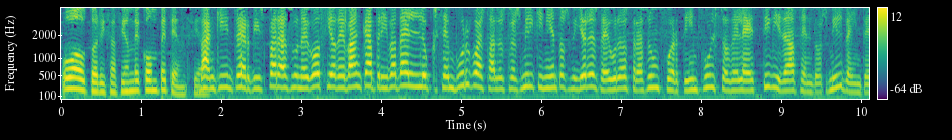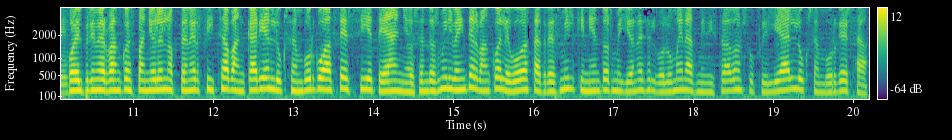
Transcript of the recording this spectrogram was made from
o autorización de competencia. Bank Inter dispara su negocio de banca privada en Luxemburgo hasta los 3.500 millones de euros tras un fuerte impulso de la actividad en 2020. Fue el primer banco español en obtener ficha bancaria en Luxemburgo hace siete años. En 2020 el banco elevó hasta 3.500 millones el volumen administrado en su filial luxemburguesa.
